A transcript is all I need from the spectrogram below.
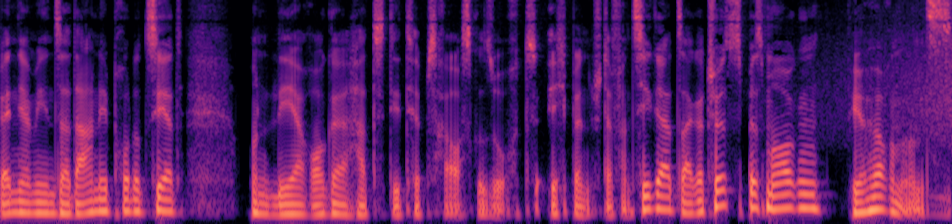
Benjamin Sadani produziert und Lea Rogge hat die Tipps rausgesucht. Ich bin Stefan Ziegert, sage Tschüss, bis morgen. Wir hören uns.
